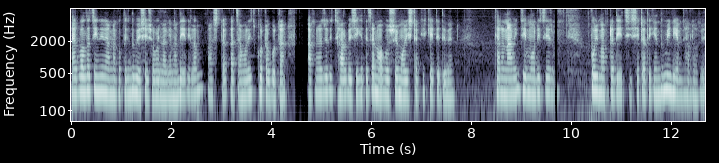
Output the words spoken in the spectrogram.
আর গলদা চিংড়ি রান্না করতে কিন্তু বেশি সময় লাগে না। দিয়ে দিলাম পাঁচটা কাঁচামরিচ গোটা গোটা। আপনারা যদি ঝাল বেশি খেতে চান, অবশ্যই মরিচটাকে কেটে দেবেন। কারণ আমি যে মরিচের পরিমাপটা দিয়েছি, সেটাতে কিন্তু মিডিয়াম ঝাল হবে।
